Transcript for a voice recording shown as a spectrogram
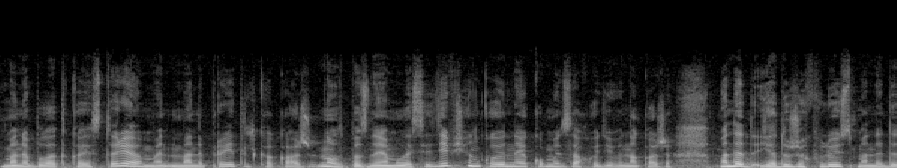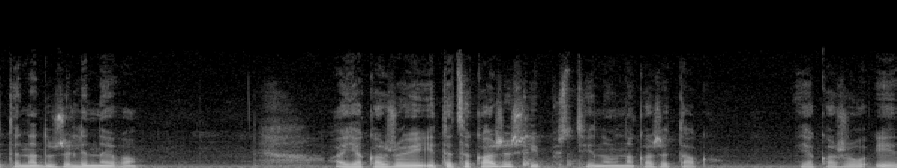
в мене була така історія. в мене приятелька каже: ну, познайомилася з дівчинкою на якомусь заході. Вона каже: мене я дуже хвилююсь, в мене дитина дуже лінива. А я кажу, і ти це кажеш їй постійно? Вона каже, так. Я кажу, і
